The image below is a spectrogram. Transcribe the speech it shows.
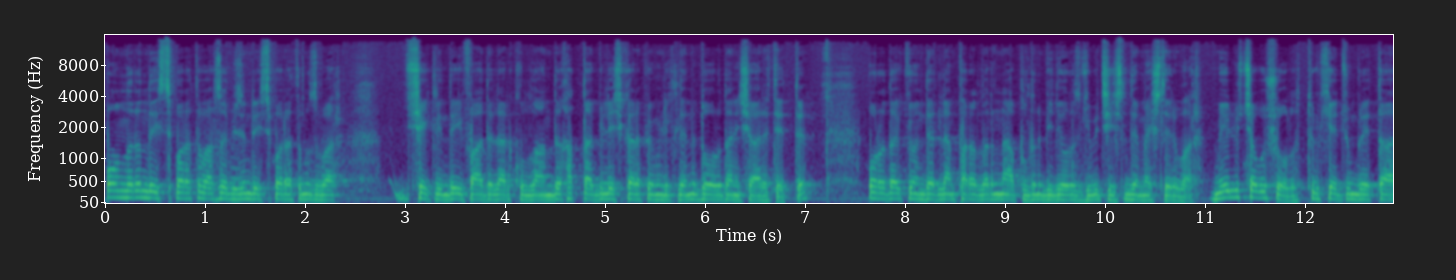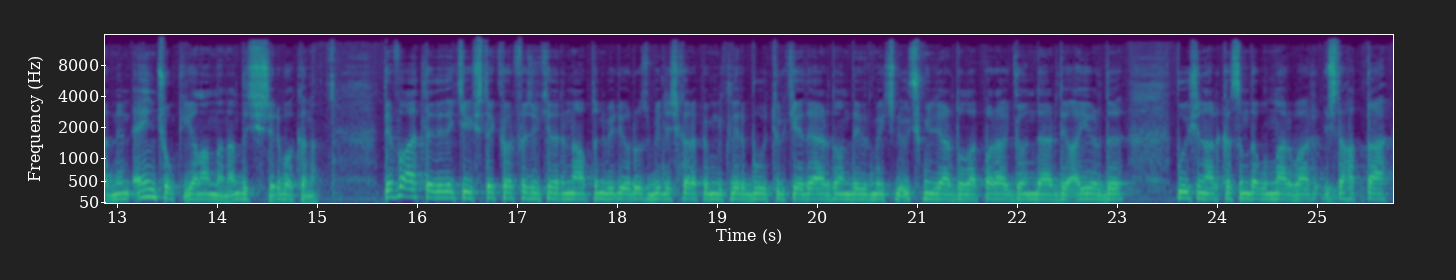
Onların da istihbaratı varsa bizim de istihbaratımız var şeklinde ifadeler kullandı. Hatta Birleşik Arap Emirlikleri'ni doğrudan işaret etti. Orada gönderilen paraların ne yapıldığını biliyoruz gibi çeşitli demeçleri var. Mevlüt Çavuşoğlu, Türkiye Cumhuriyeti tarihinin en çok yalanlanan Dışişleri Bakanı. Defaatle dedi ki işte Körfez ülkeleri ne yaptığını biliyoruz. Birleşik Arap Emirlikleri bu Türkiye'de Erdoğan devirmek için 3 milyar dolar para gönderdi, ayırdı. Bu işin arkasında bunlar var. İşte hatta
